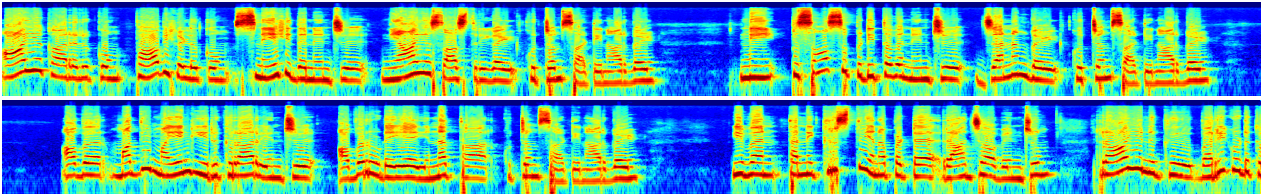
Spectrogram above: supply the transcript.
ஆயக்காரருக்கும் பாவிகளுக்கும் சிநேகிதன் என்று நியாய சாஸ்திரிகள் குற்றம் சாட்டினார்கள். நீ பிசாசு பிடித்தவன் என்று ஜனங்கள் குற்றம் சாட்டினார்கள். அவர் மதி மயங்கி இருக்கிறார் என்று அவருடைய இனத்தார் குற்றம் சாட்டினார்கள். இவன் தன்னை கிறிஸ்து எனப்பட்ட ராஜாவென்றும் ராயனுக்கு வரி கொடுக்க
